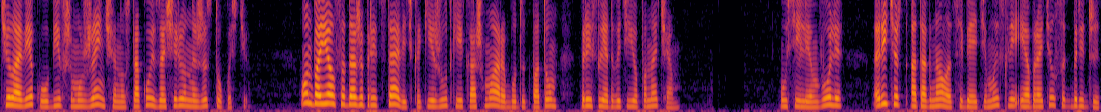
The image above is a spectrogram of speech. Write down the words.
человеку, убившему женщину с такой изощренной жестокостью. Он боялся даже представить, какие жуткие кошмары будут потом преследовать ее по ночам. Усилием воли Ричард отогнал от себя эти мысли и обратился к Бриджит.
